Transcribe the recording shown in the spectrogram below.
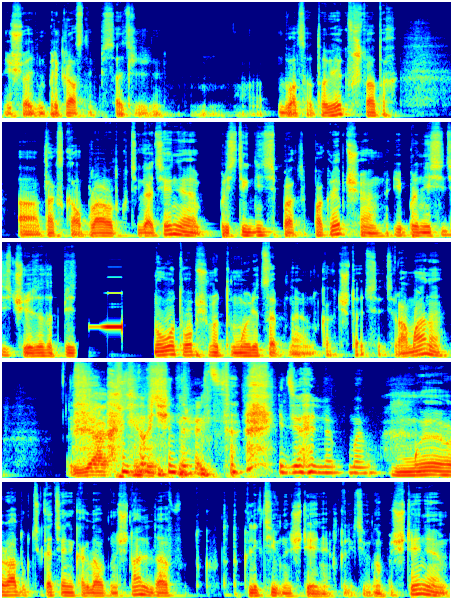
еще один прекрасный писатель 20 века в Штатах, а, так сказал про родку тяготения. Пристегнитесь покрепче и пронеситесь через этот пиздец. Ну вот, в общем, это мой рецепт, наверное, как читать все эти романы. Я... Мне очень нравится. Идеально, по-моему. Мы «Радуг тяготения», когда вот начинали, да, вот это коллективное чтение, коллективное почтение,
